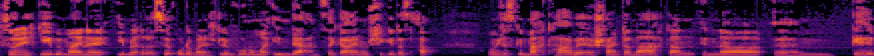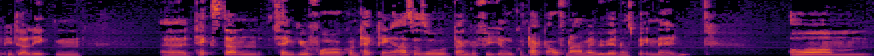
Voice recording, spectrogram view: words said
sondern ich gebe meine E-Mail-Adresse oder meine Telefonnummer in der Anzeige ein und schicke das ab. Und wenn ich das gemacht habe, erscheint danach dann in einer ähm, gelb hinterlegten äh, Text dann Thank you for contacting us, also danke für Ihre Kontaktaufnahme, wir werden uns bei Ihnen melden. Um,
